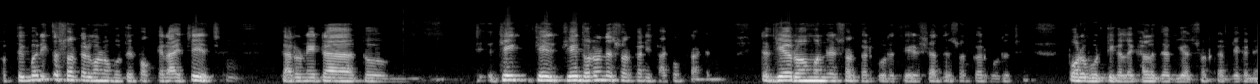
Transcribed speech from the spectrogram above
প্রত্যেকবারই তো সরকার গণভোটের পক্ষে রায় চেয়েছে। কারণ এটা তো যে যে যে ধরনের সরকারই থাকুক না কেন এটা জিয়া রহমানের সরকার করেছে এরশাদের সরকার করেছে পরবর্তীকালে খালেদা জিয়ার সরকার যেখানে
